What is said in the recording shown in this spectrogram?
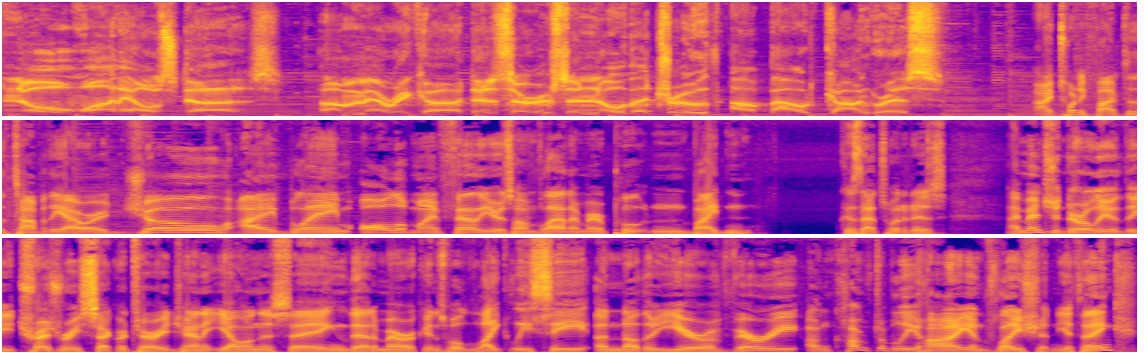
No one else does. America deserves to know the truth about Congress. All right, 25 to the top of the hour. Joe, I blame all of my failures on Vladimir Putin Biden because that's what it is. I mentioned earlier the Treasury Secretary, Janet Yellen, is saying that Americans will likely see another year of very uncomfortably high inflation. You think?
